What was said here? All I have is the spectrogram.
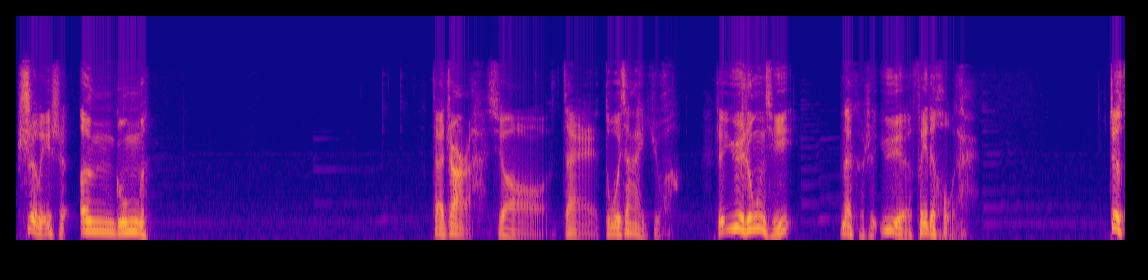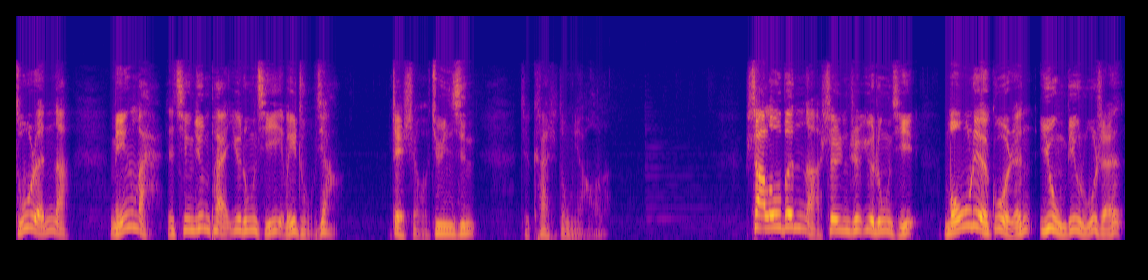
视为是恩公啊。在这儿啊，需要再多加一句话：这岳钟琪。那可是岳飞的后代。这族人呢，明白这清军派岳钟琪为主将，这时候军心就开始动摇了。沙罗奔呢，深知岳钟琪谋略过人，用兵如神，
